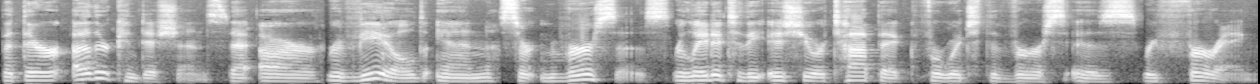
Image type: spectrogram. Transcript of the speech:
But there are other conditions that are revealed in certain verses related to the issue or topic for which the verse is referring.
